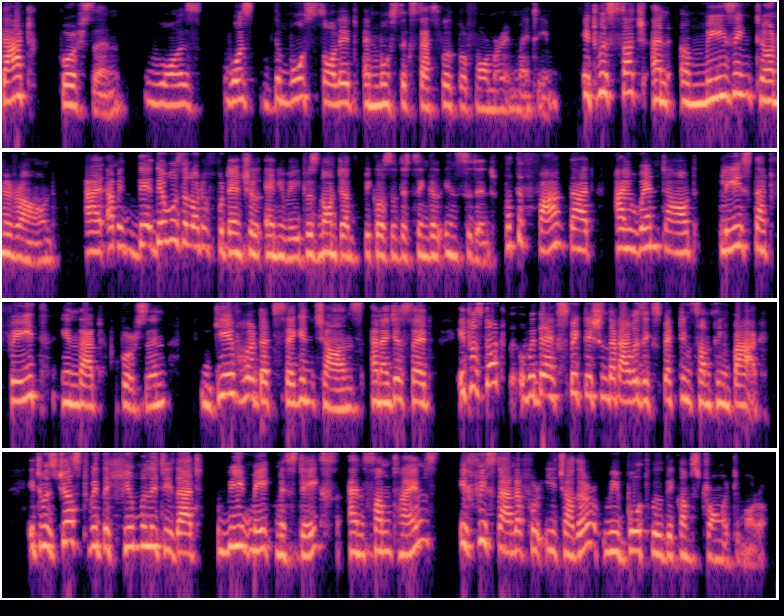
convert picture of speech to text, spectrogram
that person was was the most solid and most successful performer in my team it was such an amazing turnaround. And I mean, there, there was a lot of potential anyway. It was not just because of the single incident, but the fact that I went out, placed that faith in that person, gave her that second chance. And I just said, it was not with the expectation that I was expecting something back. It was just with the humility that we make mistakes. And sometimes if we stand up for each other, we both will become stronger tomorrow.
